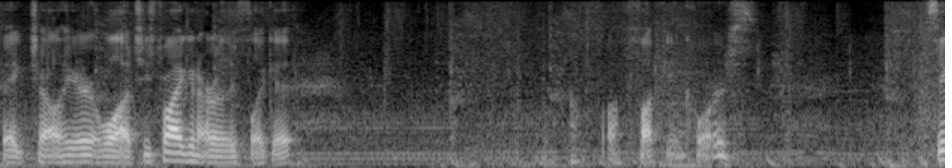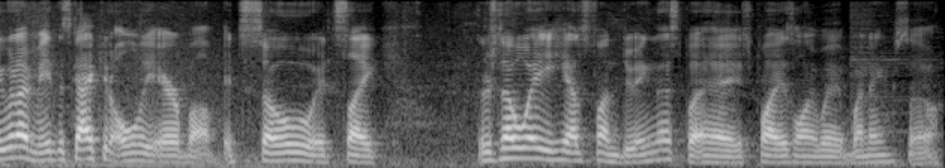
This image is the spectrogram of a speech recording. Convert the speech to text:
Fake child here. Watch, he's probably gonna early flick it. A, a, fucking course. See what I mean? This guy can only air bump. It's so, it's like, there's no way he has fun doing this, but hey, it's probably his only way of winning, so.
